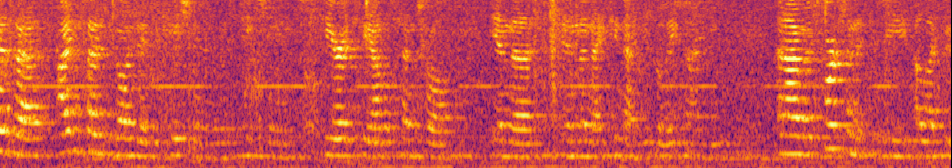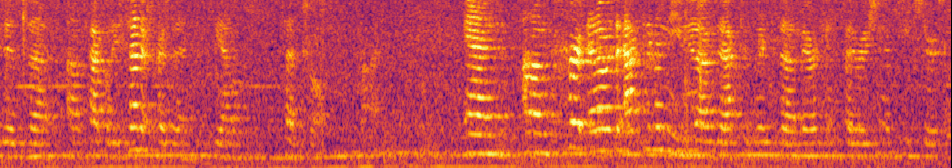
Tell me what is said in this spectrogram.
was, uh, I decided to go into education and was teaching here at Seattle Central in the, in the nineteen nineties, the late nineties. And I was fortunate to be elected as the uh, faculty senate president at Seattle Central. And, um, Hurt, and I was active in the union, I was active with the American Federation of Teachers.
